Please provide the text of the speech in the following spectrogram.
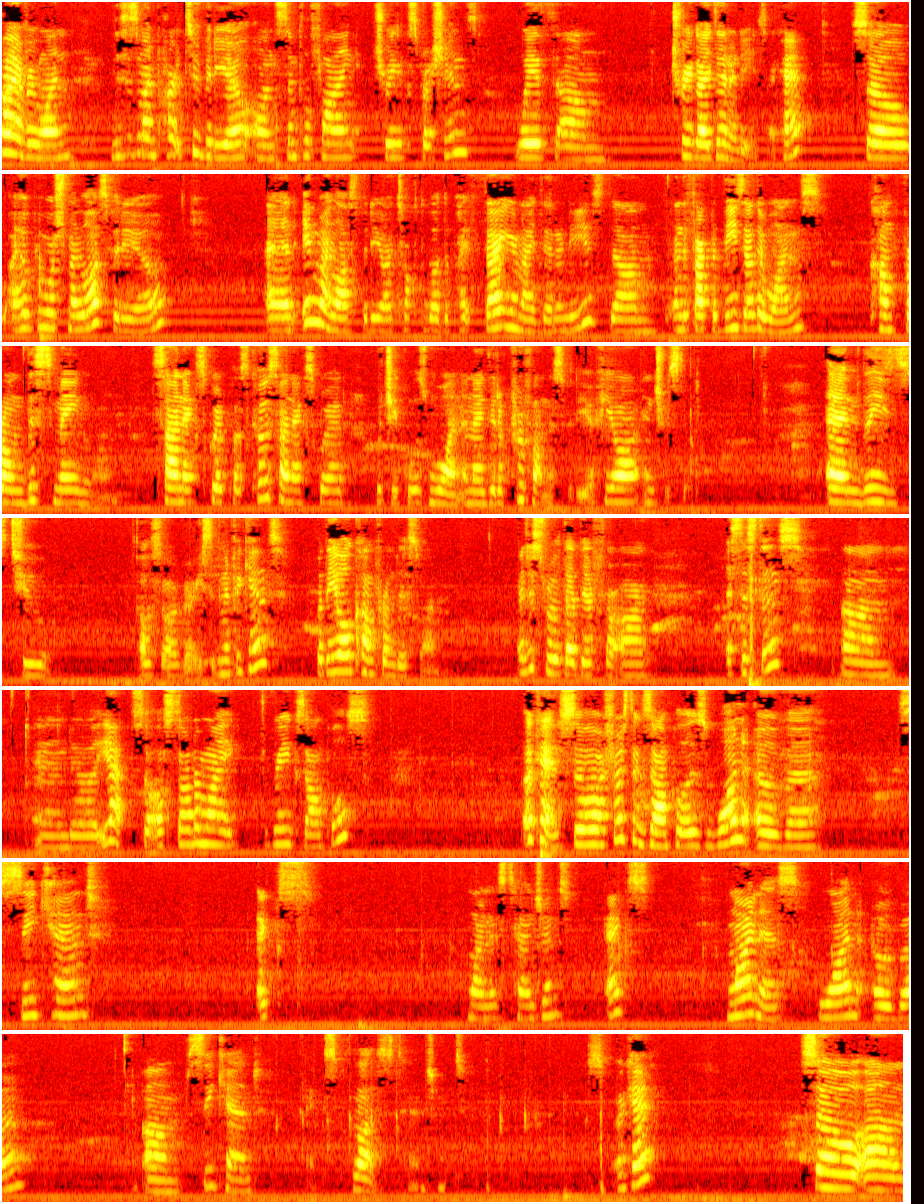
Hi everyone, this is my part 2 video on simplifying trig expressions with um, trig identities, okay? So I hope you watched my last video and in my last video I talked about the Pythagorean identities um, and the fact that these other ones come from this main one, sine x squared plus cosine x squared which equals 1 and I did a proof on this video if you are interested. And these two also are very significant, but they all come from this one. I just wrote that there for our assistance. Um, and uh, yeah, so I'll start on my three examples. Okay, so our first example is 1 over secant x minus tangent x minus 1 over um, secant plus tangent. Okay? So, um,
